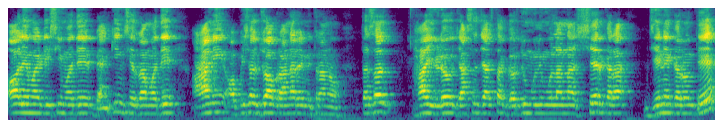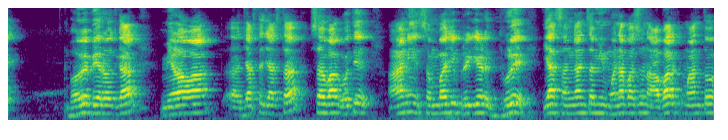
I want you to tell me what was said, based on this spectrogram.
ऑल एम आय डी सीमध्ये बँकिंग क्षेत्रामध्ये आणि ऑफिशियल जॉब राहणार आहे मित्रांनो. तसंच हा व्हिडिओ जास्तीत जास्त गरजू मुली मुलांना शेअर करा. जेणेकरून ते भव्य बेरोजगार मेळावा जास्तीत जास्त सहभाग होते आणि संभाजी ब्रिगेड धुळे या संघांचा मी मनापासून आभार मानतो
